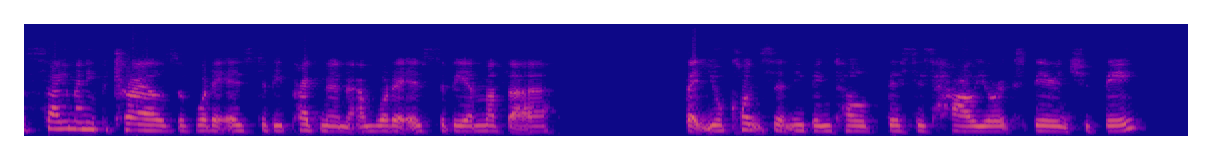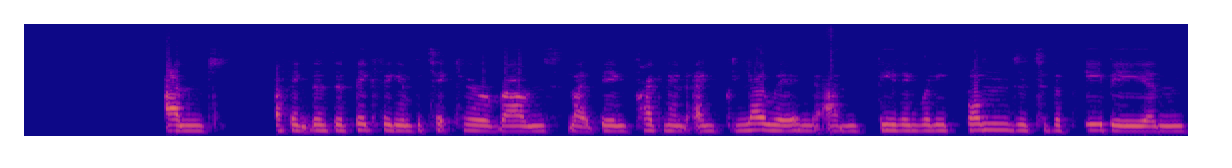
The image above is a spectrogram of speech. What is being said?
so many portrayals of what it is to be pregnant and what it is to be a mother that you're constantly being told this is how your experience should be and I think there's a big thing in particular around like being pregnant and glowing and feeling really bonded to the baby and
